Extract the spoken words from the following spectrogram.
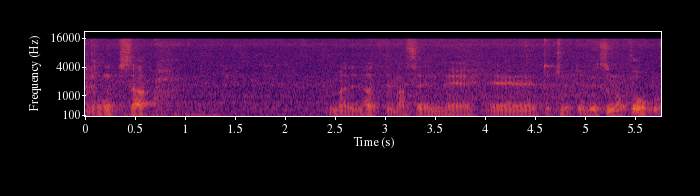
大きさ今でなってませんね。えーとちょっと別の工具を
